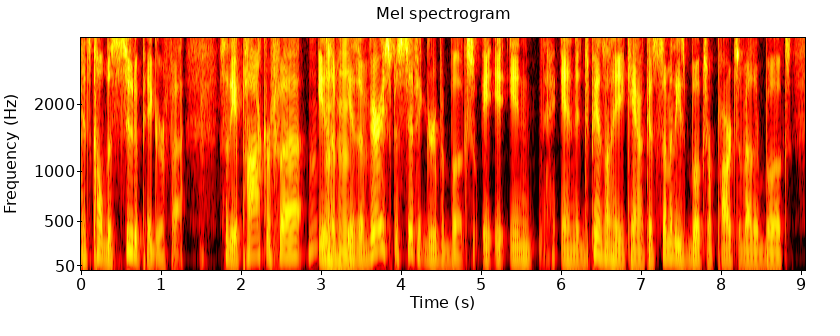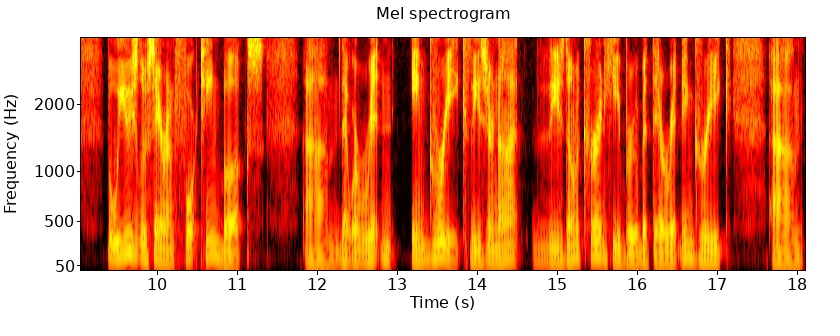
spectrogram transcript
It's called the pseudepigrapha. So the apocrypha is Mhm. a, is a very specific group of books. I- I- In and it depends on how you count because some of these books are parts of other books, but we usually say around fourteen books um, that were written in Greek. These are not these don't occur in Hebrew, but they're written in Greek um,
